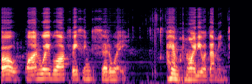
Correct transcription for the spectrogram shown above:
Oh, one-way block facing to set away. I have no idea what that means.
